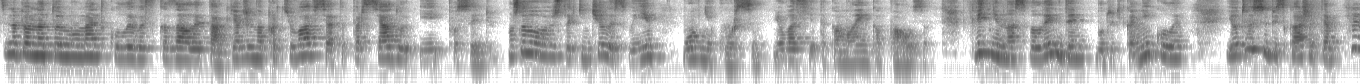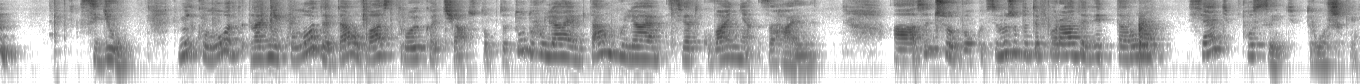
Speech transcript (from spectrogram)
Це, напевно, той момент, коли ви сказали, так, я вже напрацювався, тепер сяду і посидю. Можливо, ви вже закінчили свої мовні курси, і у вас є така маленька пауза. В квітні в нас Великдень, будуть канікули, і от ви собі скажете, хм, сидю. На дні колоди да, у вас тройка чаш. Тобто тут гуляємо, там гуляємо, святкування загальне. А з іншого боку, це може бути порада від Таро сядь, посидь трошки.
